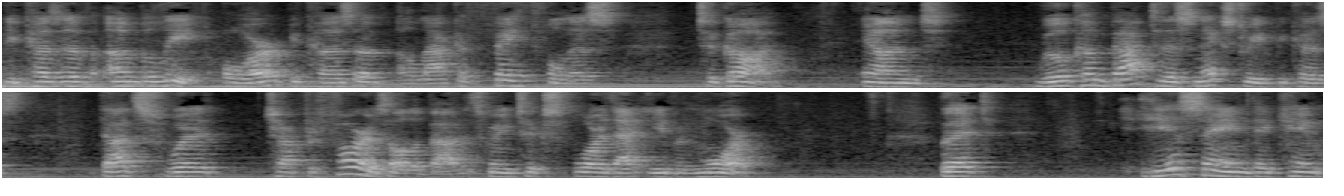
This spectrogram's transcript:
because of unbelief or because of a lack of faithfulness to God. And we'll come back to this next week because that's what chapter 4 is all about. It's going to explore that even more. But he is saying they came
